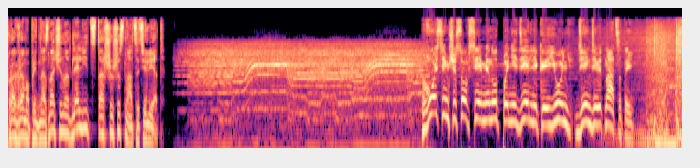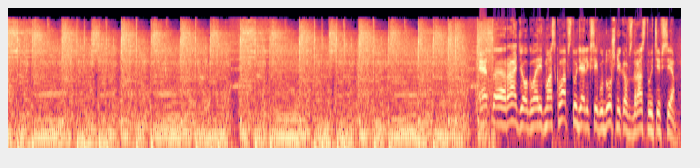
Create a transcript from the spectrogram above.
Программа предназначена для лиц старше 16 лет. Восемь часов семь минут, понедельник, июнь, день девятнадцатый. Это радио «Говорит Москва» в студии Алексей Гудошников. Здравствуйте всем.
